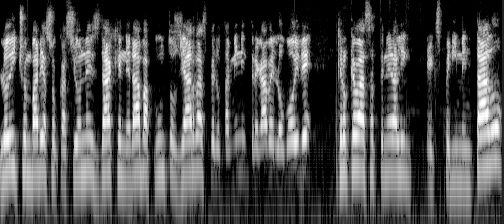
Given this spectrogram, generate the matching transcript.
Lo he dicho en varias ocasiones, Dak generaba puntos, yardas, pero también entregaba el ovoide. Creo que vas a tener alguien experimentado,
